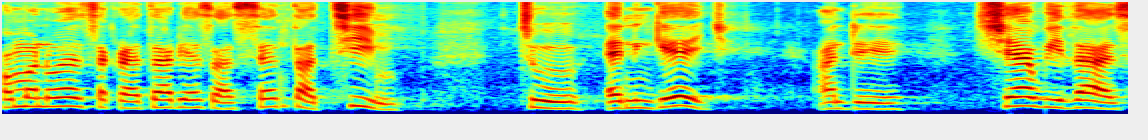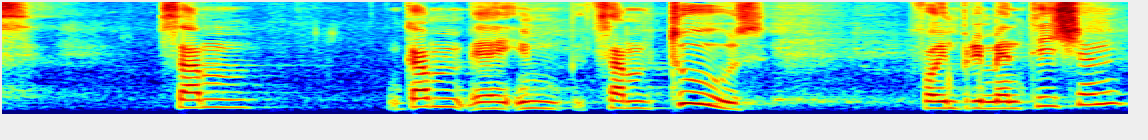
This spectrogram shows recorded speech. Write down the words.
Commonwealth Secretariat has sent a team to engage and uh, share with us some, uh, some tools for implementation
